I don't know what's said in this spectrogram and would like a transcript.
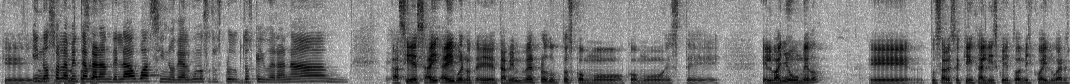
que y no solamente hablarán del agua, sino de algunos otros productos que ayudarán a... Así es, hay, hay bueno, eh, también ver productos como, como este, el baño húmedo. Eh, tú sabes que aquí en Jalisco y en todo México hay lugares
